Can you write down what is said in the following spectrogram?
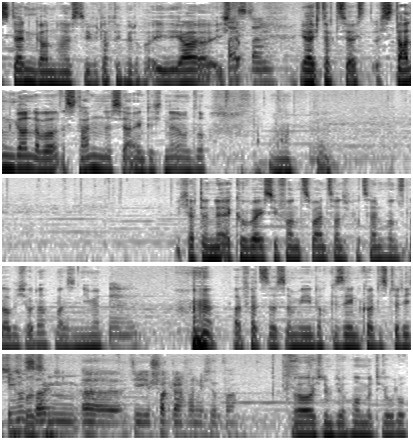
Stan Gun heißt die, dachte ich mir doch. Ja, ich, Was dann? ja, ich dachte zuerst Stun Gun, aber Stun ist ja eigentlich, ne, und so. Äh, ja. Ich hatte eine Accuracy von 22% waren es, glaube ich, oder? Weiß ich nicht mehr. Mhm. Falls du das irgendwie noch gesehen konntest für dich, Ich, ich, muss sagen, äh, die Shotgun fand ich super. Ja, ich nehme die auch mal mit YOLO.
